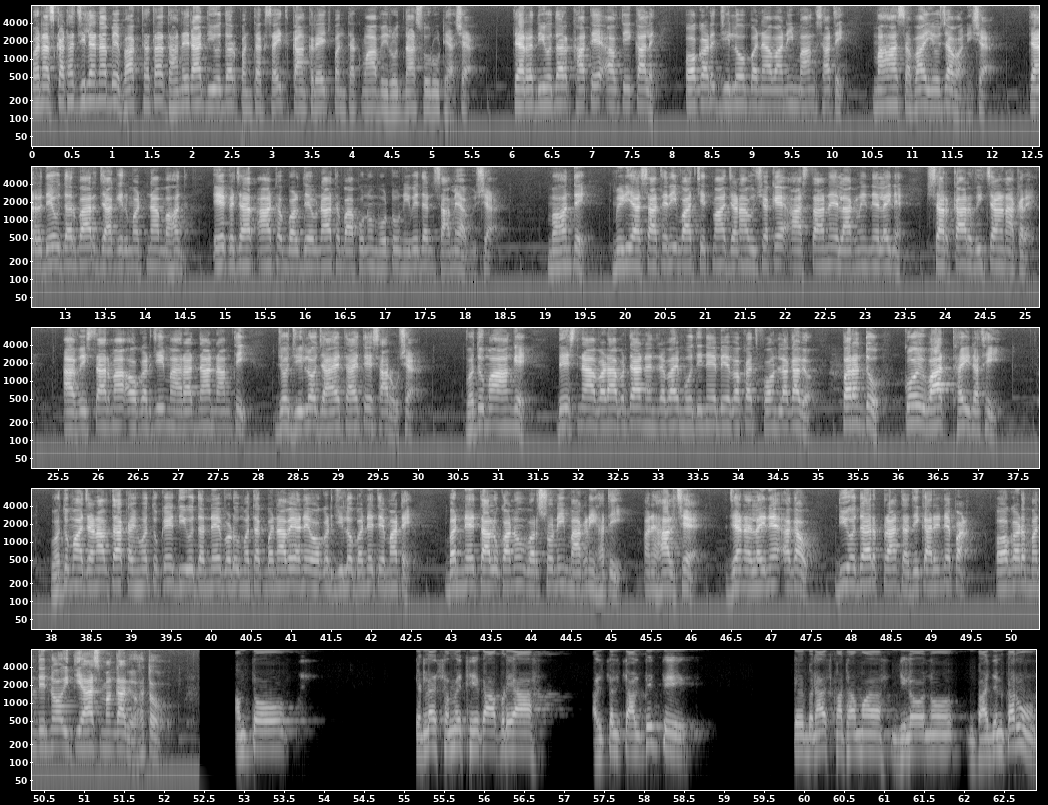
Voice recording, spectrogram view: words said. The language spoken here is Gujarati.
બનાસકાંઠા જિલ્લાના બે ભાગ થતા ધાનેરા, દિયોદર પંથક સહિત કાંકરેજ પંથકમાં વિરોધના સૂર ઉઠ્યા છે. ત્યારે દિયોદર ખાતે આવતીકાલે ઓગળ જિલ્લો બનાવવાની માંગ સાથે મહાસભા યોજાવાની છે. ત્યારે દેવ દરબાર જાગીર મહંત એક હજાર આઠ બળદેવનાથ બાપુનું મોટું નિવેદન સામે આવ્યું છે. મહંતે મીડિયા સાથેની વાતચીતમાં જણાવ્યું છે કે આસ્થા અને લાગણીને લઈને સરકાર વિચારણા કરે. આ વિસ્તારમાં ઓગળજી મહારાજના નામથી જો જિલ્લો જાહેર થાય તે સારું છે. વધુમાં અંગે દેશના વડાપ્રધાન નરેન્દ્રભાઈ મોદીને બે વખત ફોન લગાવ્યો, પરંતુ કોઈ વાત થઈ નથી. વધુમાં જણાવતા કહ્યું હતું કે દિયોદરને વડુ મથક બનાવે અને ઓગળ જિલ્લો બને તે માટે બંને તાલુકાનું વર્ષોની માગણી હતી અને હાલ છે. જેને લઈને અગાઉ દિયોદર પ્રાંત અધિકારીને પણ ઓગળ મંદિરનો ઇતિહાસ મંગાવ્યો હતો. આમ તો કેટલા સમયથી આપણે આ હલચલ ચાલતી જ હતી કે બનાસકાંઠામાં જિલ્લાઓનું વિભાજન કરવું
